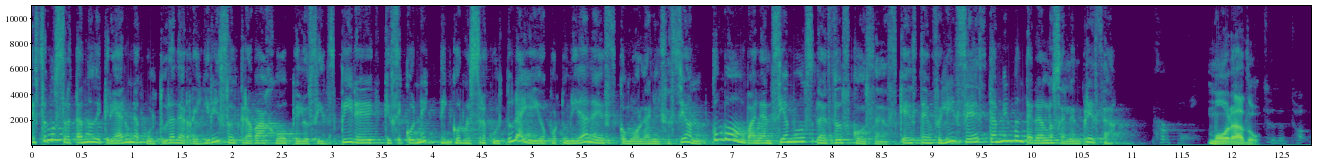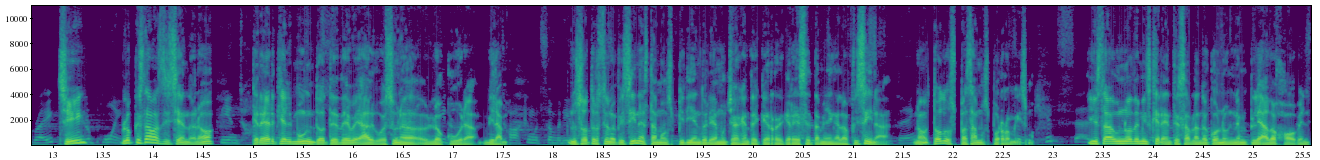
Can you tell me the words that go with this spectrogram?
Estamos tratando de crear una cultura de regreso al trabajo que los inspire, que se conecten con nuestra cultura y oportunidades como organización. ¿Cómo balanceamos las dos cosas? Que estén felices, también mantenerlos a la empresa. Morado. ¿Sí? Lo que estabas diciendo, ¿no? Creer que el mundo te debe algo es una locura. Mira, nosotros en la oficina estamos pidiéndole a mucha gente que regrese también a la oficina, ¿no? Todos pasamos por lo mismo. Y está uno de mis gerentes hablando con un empleado joven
